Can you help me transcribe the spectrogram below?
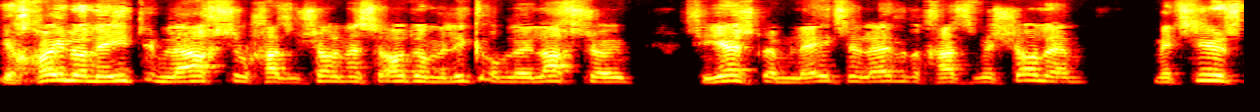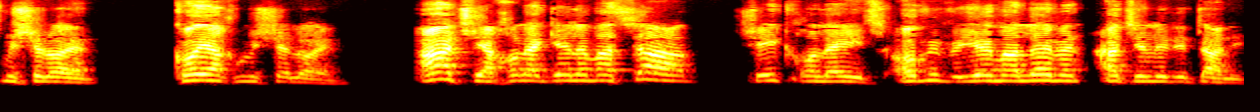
יכול לו לעיתים לאח של חס ושולם מסעודו ולקרום לו לחשוב שיש להם לעץ של אבן חס ושולם מציוס משלוהם, כויח משלוהם, עד שיכול להגיע למצב שיקרו לעץ, אובי ויום הלבן עד שלידיתני.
